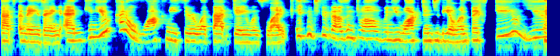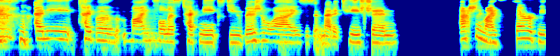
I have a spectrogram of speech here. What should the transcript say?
That's amazing. And can you kind of walk me through what that day was like in 2012 when you walked into the Olympics? Do you use any type of mindfulness techniques? Do you visualize? Is it meditation? Actually, my therapy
